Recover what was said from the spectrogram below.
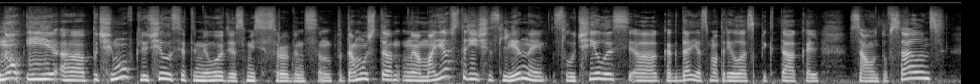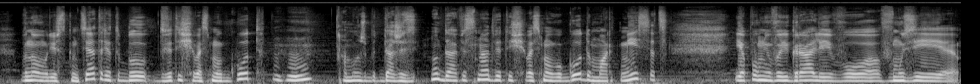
Ну и э, почему включилась эта мелодия с миссис Робинсон? Потому что моя встреча с Леной случилась, э, когда я смотрела спектакль Sound of Silence в Новом Рижском театре. Это был 2008 год. Угу а может быть даже, ну да, весна 2008 года, март месяц. Я помню, вы играли его в музее,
